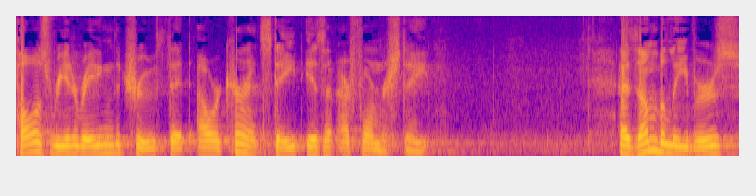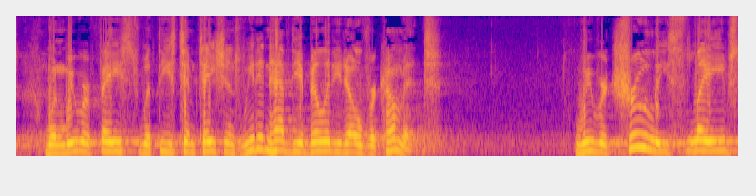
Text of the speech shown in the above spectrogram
Paul is reiterating the truth that our current state isn't our former state. As unbelievers, when we were faced with these temptations, we didn't have the ability to overcome it. We were truly slaves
